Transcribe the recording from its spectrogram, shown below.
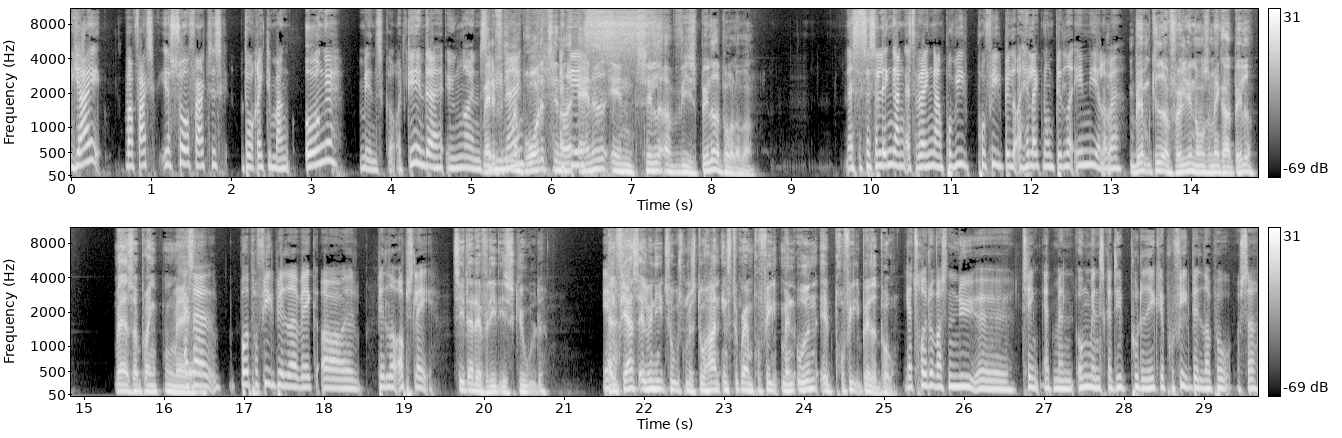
Jeg var faktisk, jeg så faktisk, der var rigtig mange unge mennesker, og det er endda yngre end Men er det, fordi Selina, man ikke? bruger det til noget er andet end til at vise billeder på, eller hvad? Altså, så, så længe engang, altså, der er ikke engang profil, profilbilleder, og heller ikke nogen billeder inde i, eller hvad? Hvem gider at følge nogen, som ikke har et billede? Hvad er så pointen med... Altså... Både profilbilleder er væk, og øh, billeder opslag. Tit er det, fordi de er skjulte. Ja. Ja. 70 11 9000, hvis du har en Instagram-profil, men uden et profilbillede på. Jeg troede, det var sådan en ny øh, ting, at man, unge mennesker, de puttede ikke profilbilleder på, og så...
